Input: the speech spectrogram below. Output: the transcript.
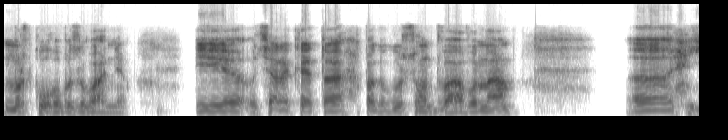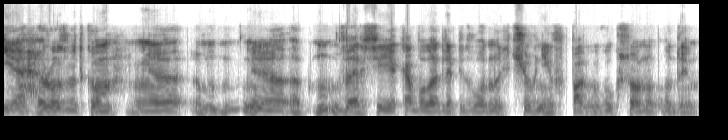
морського базування. І оця ракета Пагагусон 2 вона е, є розвитком е, е, версії, яка була для підводних човнів Пагагуксону 1.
